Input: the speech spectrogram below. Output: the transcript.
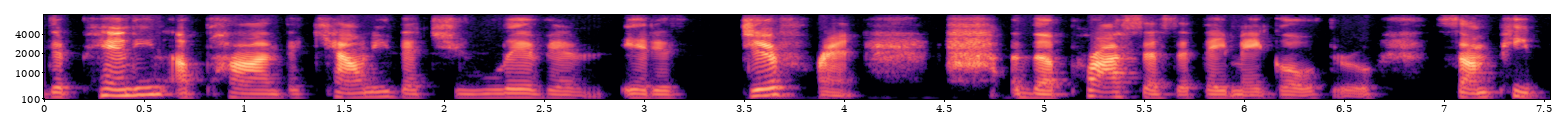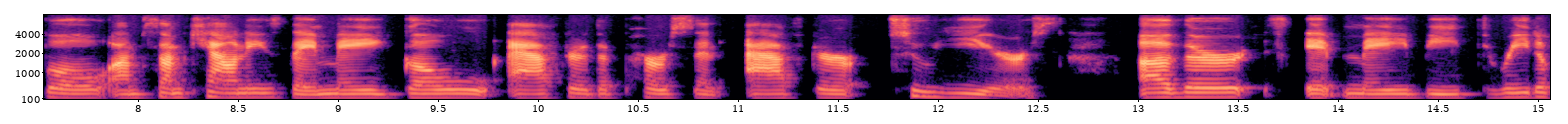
depending upon the county that you live in, it is different the process that they may go through. Some people, um, some counties, they may go after the person after two years. Others, it may be three to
